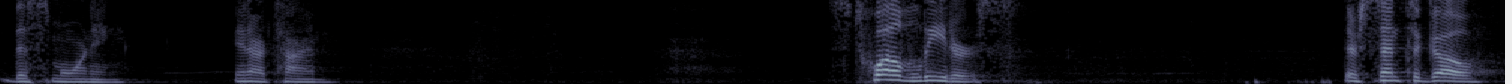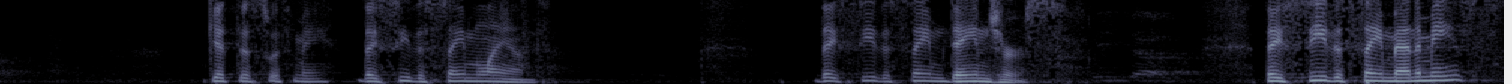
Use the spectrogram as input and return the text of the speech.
this morning in our time. It's 12 leaders. They're sent to go. Get this with me. They see the same land, they see the same dangers. They see the same enemies,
